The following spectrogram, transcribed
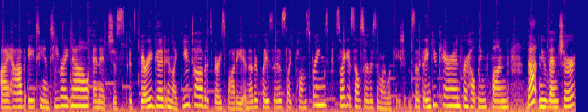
I have AT&T right now, and it's just, it's very good in like Utah, but it's very spotty in other places like Palm Springs. So I get cell service in more locations. So thank you, Karen, for helping fund that new venture.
